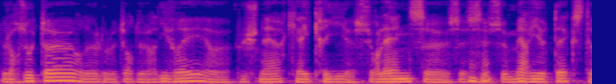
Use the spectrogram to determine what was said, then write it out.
de leurs auteurs, de l'auteur de leur livret, euh, Buchner, qui a écrit euh, sur Lenz euh, ce, ce, mhm. ce, merveilleux texte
